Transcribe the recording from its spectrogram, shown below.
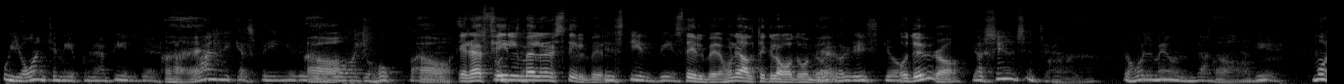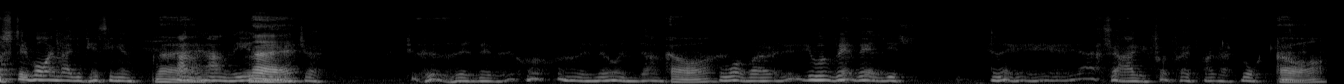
Och jag är inte med på några bilder. Nej. Annika springer och Ja. glad och hoppar. ja. Är det här film eller Det är stillbild? stillbild. Stillbild. Hon är alltid glad och Ja, med. och visst, jag, Och du då? jag syns inte. Jag håller mig undan. Ja. Alltså. Vi, måste det vara, men det finns ingen Nej. annan anledning Nej höll mig, höll mig undan. Ja. Och var, jag var väldigt alltså arg för, för att man varit borta. Ja.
